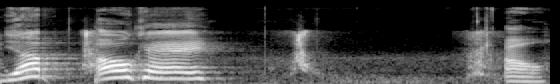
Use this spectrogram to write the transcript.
Yep, okay. Oh.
